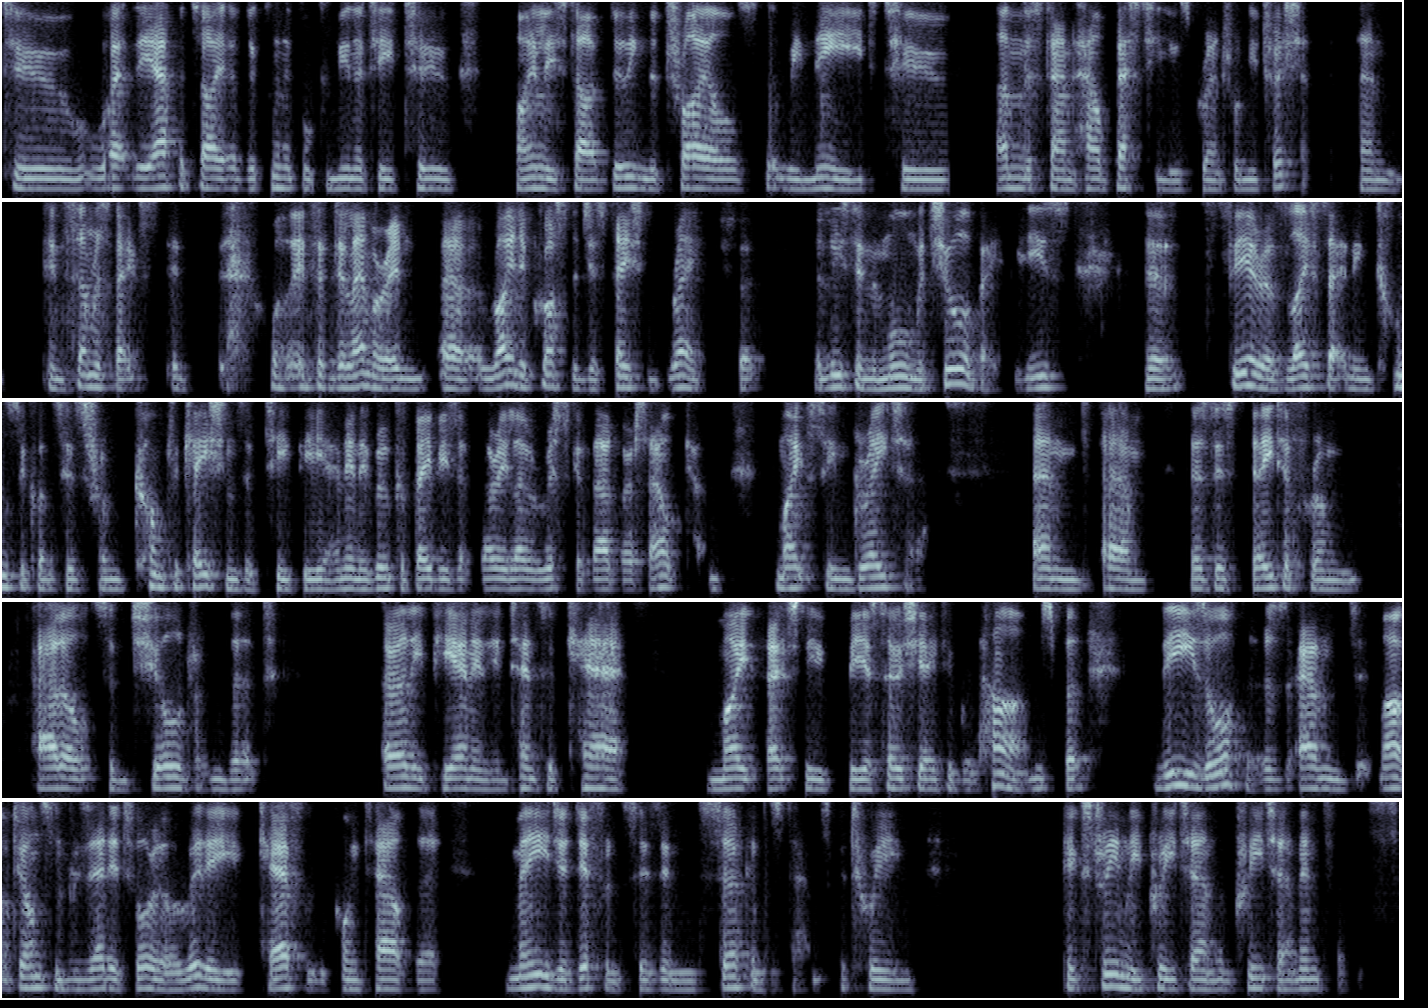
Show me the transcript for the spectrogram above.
to whet the appetite of the clinical community to finally start doing the trials that we need to understand how best to use parenteral nutrition. And in some respects, it, well, it's a dilemma in uh, right across the gestation range, but at least in the more mature babies, the fear of life-threatening consequences from complications of TPN in a group of babies at very low risk of adverse outcome might seem greater. And um, there's this data from adults and children that early PN in intensive care might actually be associated with harms, but these authors and Mark Johnson, his editorial, really carefully point out the major differences in circumstance between extremely preterm and preterm infants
